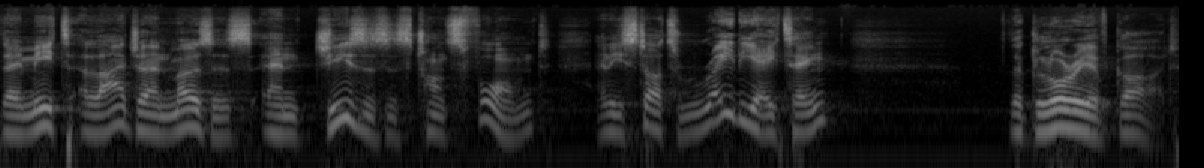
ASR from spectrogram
they meet Elijah and Moses, and Jesus is transformed and he starts radiating the glory of God.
